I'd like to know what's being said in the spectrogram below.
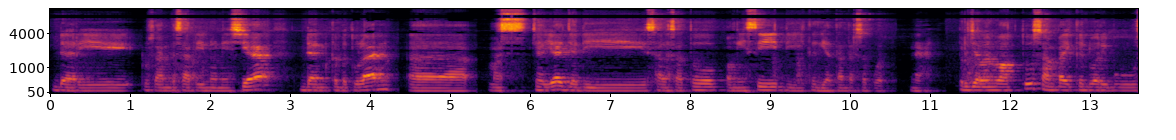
dari perusahaan besar di Indonesia dan kebetulan uh, Mas Jaya jadi salah satu pengisi di kegiatan tersebut. Nah, berjalan waktu sampai ke 2019,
